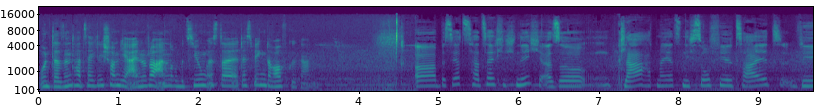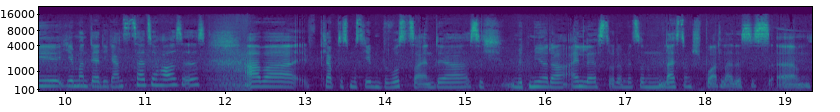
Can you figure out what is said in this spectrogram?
und da sind tatsächlich schon die ein oder andere Beziehung ist da deswegen draufgegangen. Äh, bis jetzt tatsächlich nicht. Also klar hat man jetzt nicht so viel Zeit wie jemand, der die ganze Zeit zu Hause ist. Aber ich glaube, das muss jedem bewusst sein, der sich mit mir da einlässt oder mit so einem Leistungssportler. Das ist ähm,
